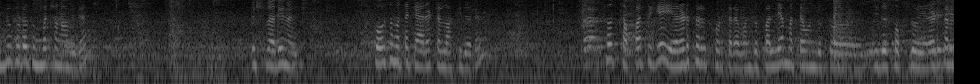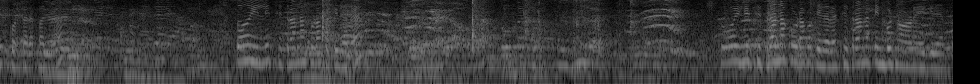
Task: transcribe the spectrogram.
ಇದು ಕೂಡ ತುಂಬ ಚೆನ್ನಾಗಿದೆ. ಇಟ್ಸ್ ವೆರಿ ನೈಸ್ ಕೋಸು ಮತ್ತು ಕ್ಯಾರೆಟ್ ಎಲ್ಲ ಹಾಕಿದ್ದಾರೆ. ಸೊ ಚಪಾತಿಗೆ ಎರಡು ಥರದ್ದು ಕೊಡ್ತಾರೆ. ಒಂದು ಪಲ್ಯ ಮತ್ತು ಒಂದು ಸೊ ಇದು ಸೊಪ್ಪು. ಎರಡು ಥರದ್ದು ಕೊಡ್ತಾರೆ ಪಲ್ಯ. ಸೊ ಇಲ್ಲಿ ಚಿತ್ರಾನ್ನ ಕೂಡ ಕೊಟ್ಟಿದ್ದಾರೆ. ಸೊ ಇಲ್ಲಿ ಚಿತ್ರಾನ್ನ ಕೂಡ ಕೊಟ್ಟಿದ್ದಾರೆ. ಚಿತ್ರಾನ್ನ ತಿನ್ಬಿಟ್ಟು ನೋಡೋಣ ಹೇಗಿದೆ ಅಂತ.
